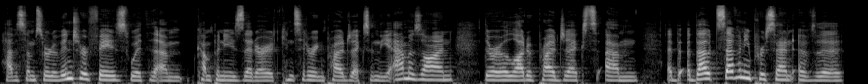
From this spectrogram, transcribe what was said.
have some sort of interface with um, companies that are considering projects in the Amazon. There are a lot of projects um, about about 70% of the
